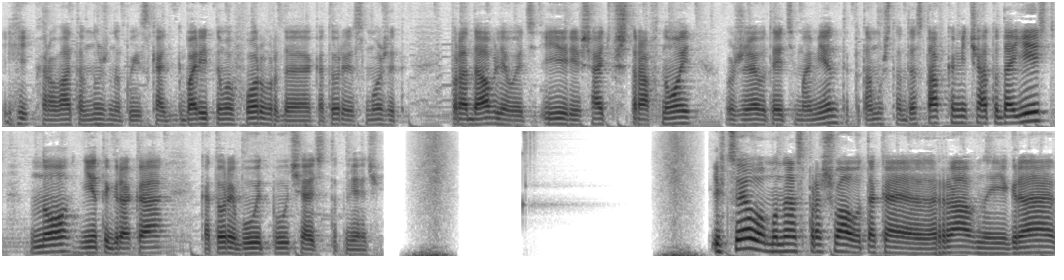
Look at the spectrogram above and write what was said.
и хорватам нужно поискать габаритного форварда, который сможет продавливать и решать в штрафной уже вот эти моменты, потому что доставка мяча туда есть, но нет игрока, который будет получать этот мяч. И в целом у нас прошла вот такая равная игра,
